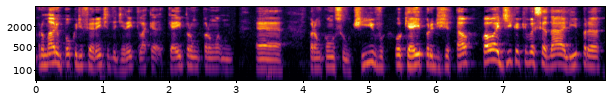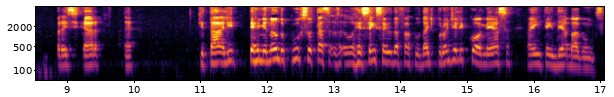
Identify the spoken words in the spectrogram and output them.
para uma área um pouco diferente do direito, lá quer, quer ir para um, para um, é, para um consultivo ou quer ir para o digital, qual a dica que você dá ali para esse cara que está ali terminando o curso, tá, recém saiu da faculdade, por onde ele começa a entender a bagunça?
